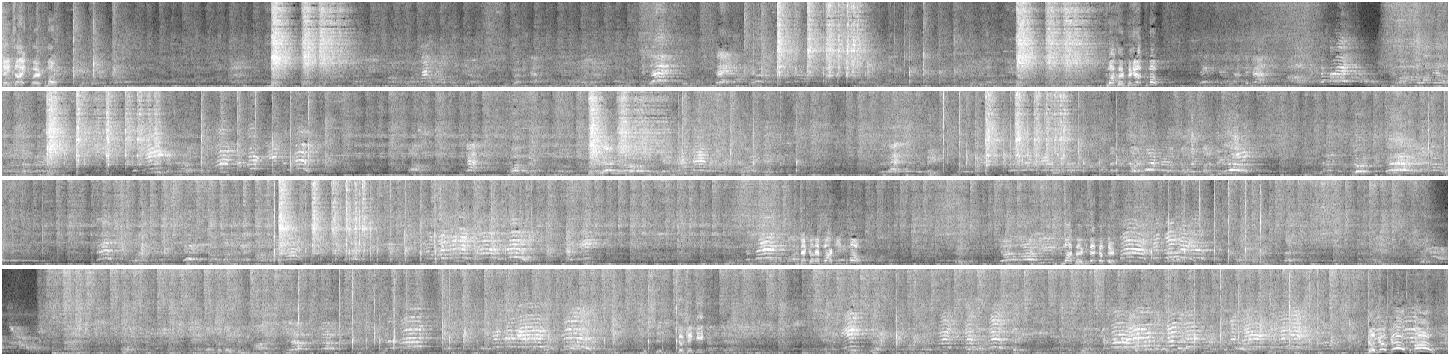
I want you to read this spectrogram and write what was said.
tight, Claire. Come on. Come on, Claire. Pick it up. Come on. Back on that bar, Keith. Come on. Come on, Claire. Get back up there. Donald Duck always gets me. Oh shit. You okay, Keith? Go, go, go! Come on!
